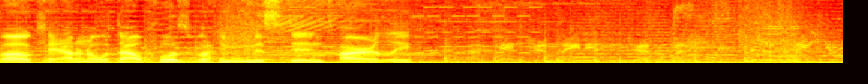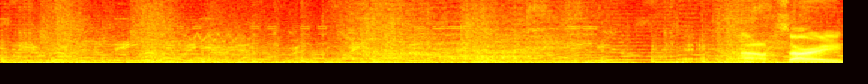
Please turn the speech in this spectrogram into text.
okay, I don't know what that was, but I missed it entirely. Oh, sorry.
